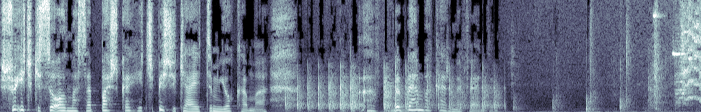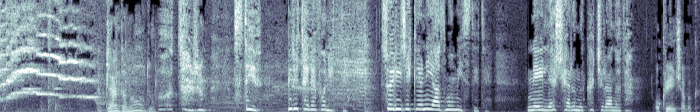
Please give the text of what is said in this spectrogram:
Şu içkisi olmasa başka hiçbir şikayetim yok ama. Ben bakarım efendim. Glenda ne oldu? Oh tanrım Steve biri telefon etti Söyleyeceklerini yazmamı istedi Neyle Sharon'ı kaçıran adam Okuyun çabuk.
